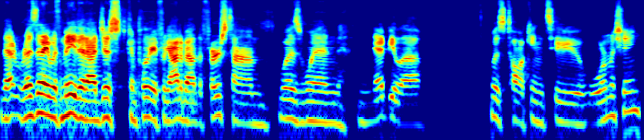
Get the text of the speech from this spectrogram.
that resonated with me that I just completely forgot about the first time was when Nebula was talking to War Machine,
